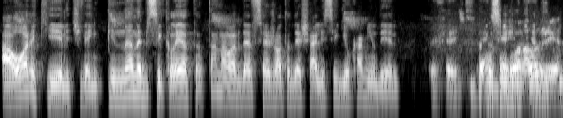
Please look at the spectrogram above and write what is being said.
a hora que ele estiver empinando a bicicleta, tá na hora da FCJ deixar ele seguir o caminho dele. Perfeito. Então, assim, Boa analogia.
